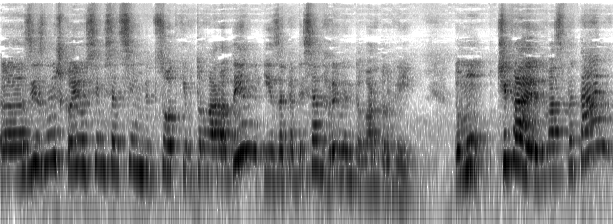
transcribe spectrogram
е, зі знижкою 77% товар один і за 50 гривень товар другий. Тому чекаю від вас питань,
